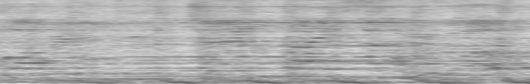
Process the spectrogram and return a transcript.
hòa bình trên tay dân ngựa.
